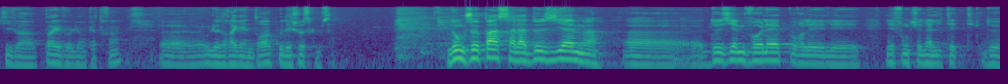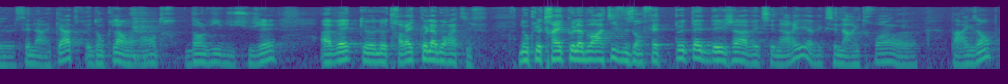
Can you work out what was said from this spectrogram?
qui va pas évoluer en 4.1, ou le drag and drop, ou des choses comme ça. Donc je passe à la deuxième, deuxième volet pour les, fonctionnalités de Scénario 4, et donc là on rentre dans le vif du sujet avec le travail collaboratif. Donc le travail collaboratif, vous en faites peut-être déjà avec Scénario, avec Scénario 3 par exemple,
